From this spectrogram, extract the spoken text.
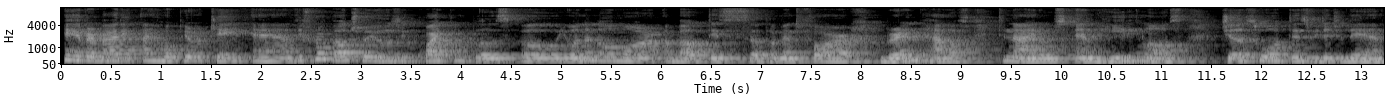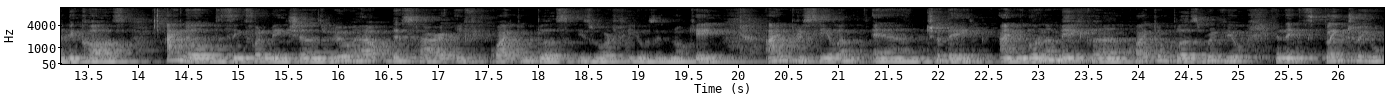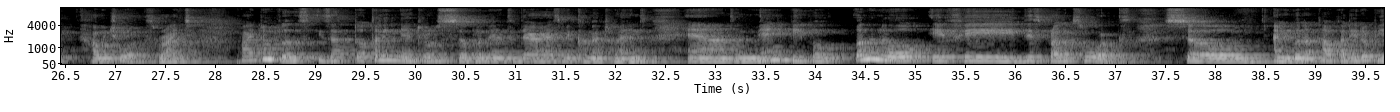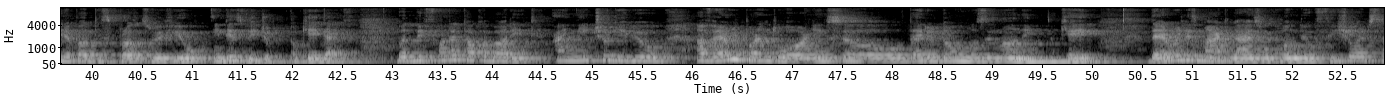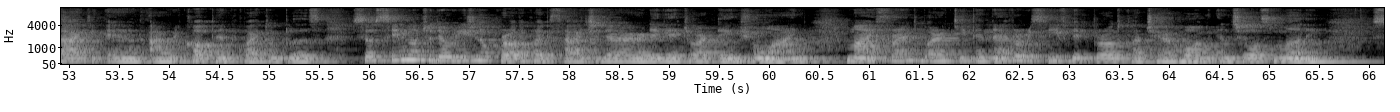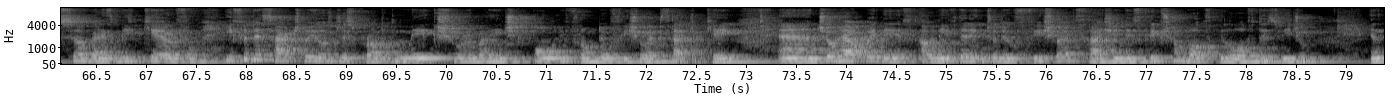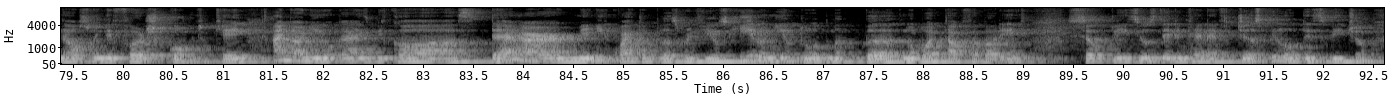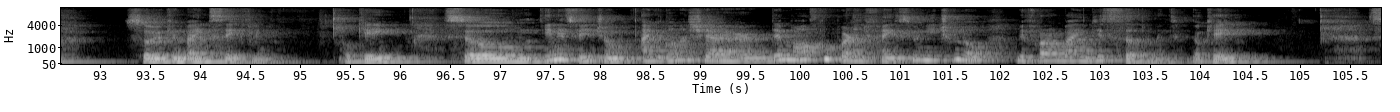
Hey everybody, I hope you're okay and if you're about to use Quietum Plus or you wanna know more about this supplement for brain health, tinnitus and hearing loss, just watch this video to the end because I know this information will help decide if Quietum Plus is worth using, okay? I'm Priscilla and today I'm gonna make a Quietum Plus review and explain to you how it works, right? Quietum Plus is a totally natural supplement that has become a trend and many people want to know if this product works. So I'm gonna talk a little bit about this product with you in this video, okay guys? But before I talk about it, I need to give you a very important warning so that you don't lose money, okay? They're really smart guys who clone the official website and are recopying Quietum Plus. So similar to the original product website there they get your attention online. My friend Barakita never received the product at her home and she lost money. So guys, be careful. If you decide to use this product, make sure buy it only from the official website, okay? And to help with this, I'll leave the link to the official website in the description box below of this video and also in the first comment okay? I'm not new guys because there are many Quietum Plus reviews here on youtube but, but nobody talks about it. So please use the link i left just below this video so you can buy it safely okay? So in this video i'm gonna share the most important things you need to know before buying this supplement okay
